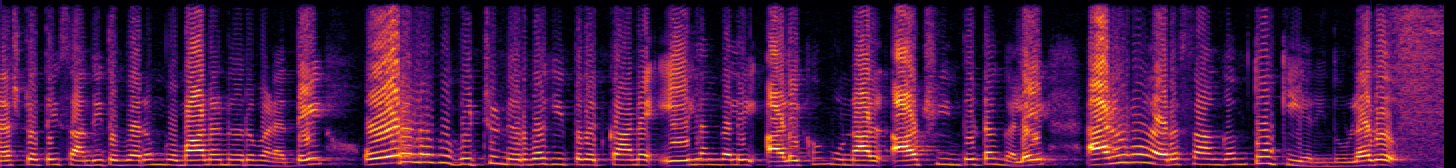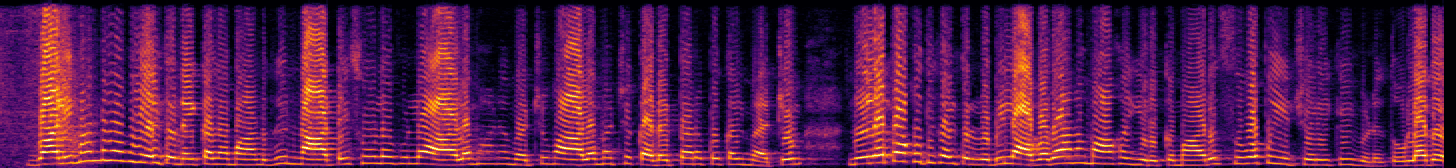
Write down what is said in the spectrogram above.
நஷ்டத்தை சந்தித்து வரும் விமான நிறுவனத்தை ஓரளவு விற்று நிர்வகிப்பதற்கான ஏலங்களை அழைக்கும் முன்னாள் ஆட்சியின் திட்டங்களை அனுர அரசாங்கம் தூக்கி எறிந்துள்ளது. வளிமண்டலவியல் திணைக்களமானது நாட்டை சூழவுள்ள ஆழமான மற்றும் ஆழமற்ற கடற்பரப்புகள் மற்றும் நிலப்பகுதிகள் தொடர்பில் அவதானமாக இருக்குமாறு சிவப்பு எச்சரிக்கை விடுத்துள்ளது.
